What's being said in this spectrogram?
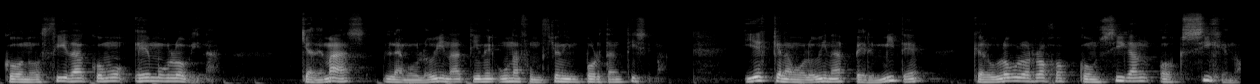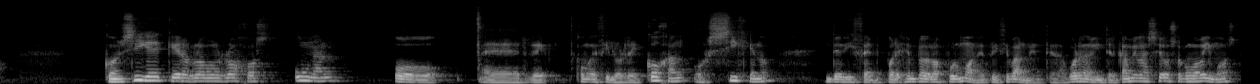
conocida como hemoglobina, que además la hemoglobina tiene una función importantísima, y es que la hemoglobina permite que los glóbulos rojos consigan oxígeno, consigue que los glóbulos rojos unan o, eh, ¿cómo decirlo?, recojan oxígeno de por ejemplo, de los pulmones principalmente, ¿de acuerdo? En el intercambio gaseoso, como vimos,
